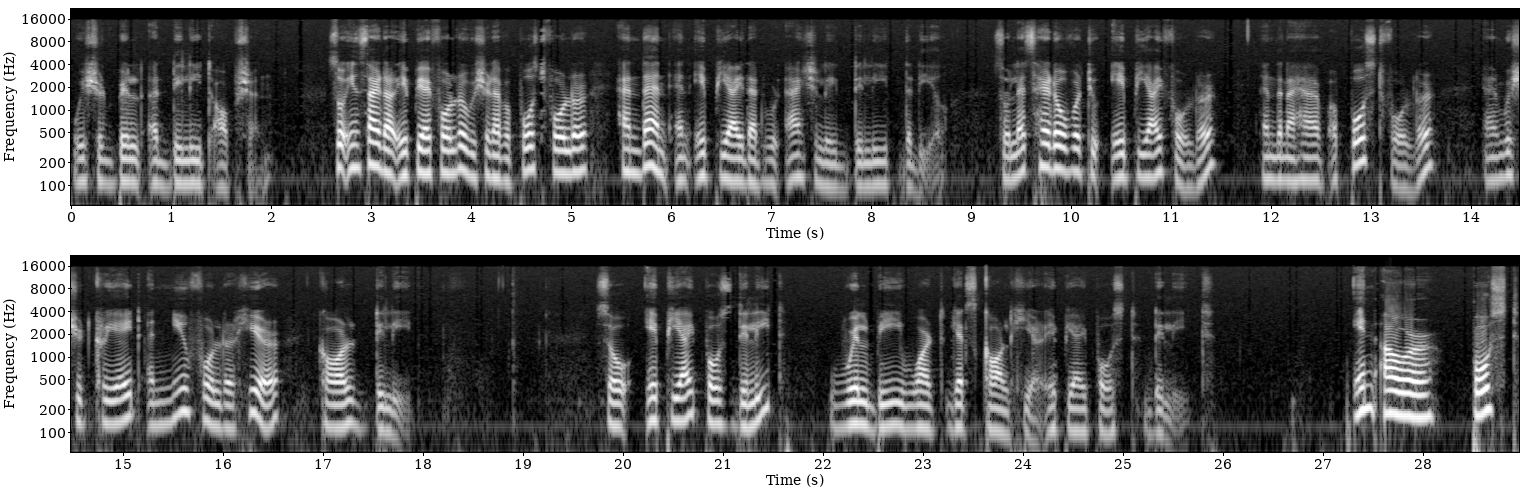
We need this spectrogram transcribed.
we should build a delete option. So inside our API folder we should have a post folder and then an API that would actually delete the deal so let's head over to API folder and then I have a post folder and we should create a new folder here called delete. So API post delete will be what gets called here API post delete. In our post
